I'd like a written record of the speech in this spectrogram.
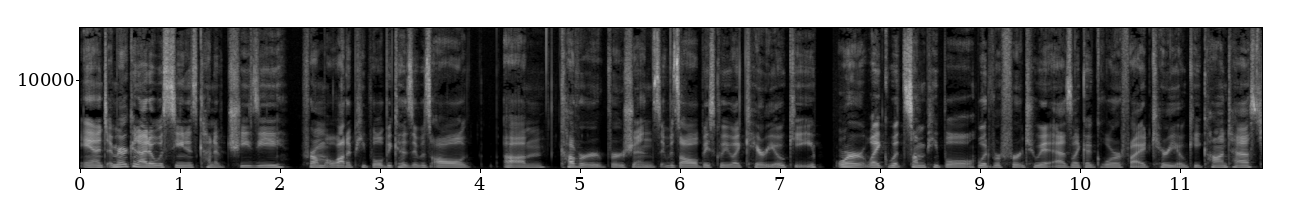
and american idol was seen as kind of cheesy from a lot of people because it was all um, cover versions. It was all basically like karaoke, or like what some people would refer to it as like a glorified karaoke contest.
